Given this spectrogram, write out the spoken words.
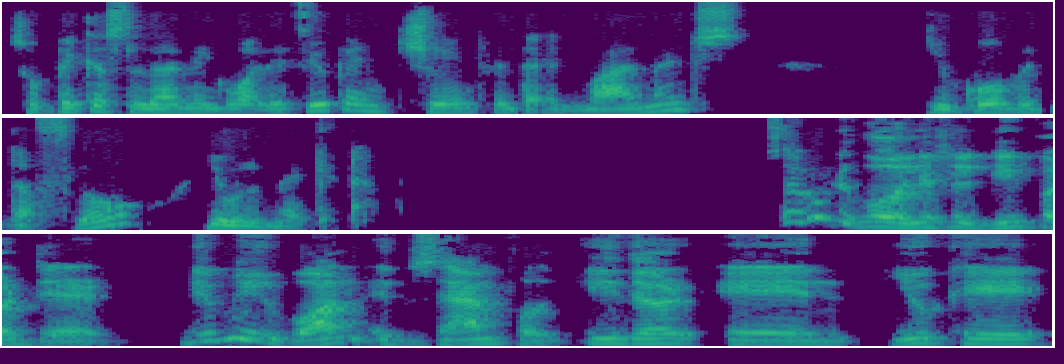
So biggest learning was if you can change with the environments, you go with the flow, you will make it. So I want to go a little deeper there. Give me one example, either in UK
